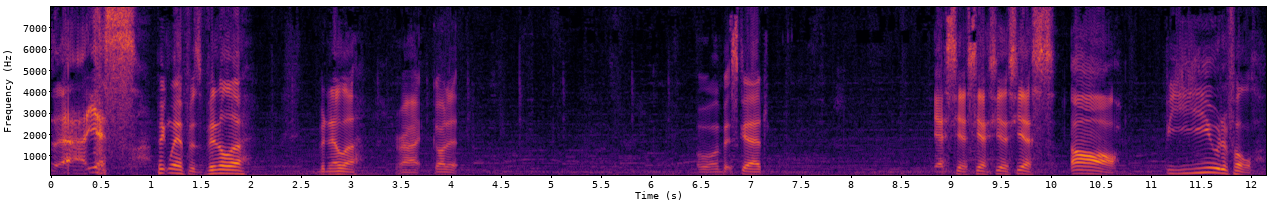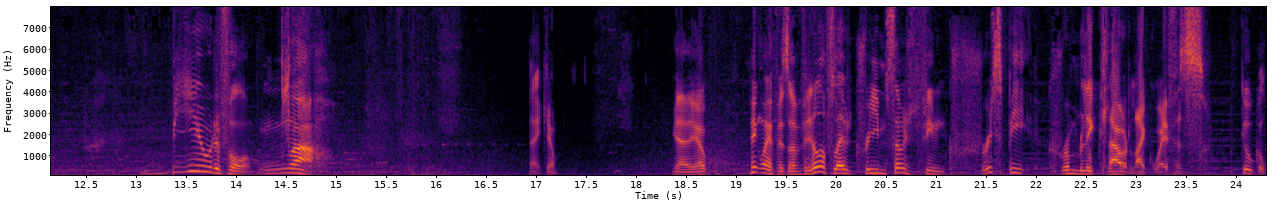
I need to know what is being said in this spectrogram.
Ah, yes! Pink wafers, vanilla. Vanilla. Right, got it. Oh, I'm a bit scared. Yes, yes, yes, yes, yes. Oh, beautiful. Beautiful. Mwah. Thank you. Yeah, there you go. Pink wafers are vanilla flavored cream sandwiched between crispy, crumbly cloud like wafers. Google.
